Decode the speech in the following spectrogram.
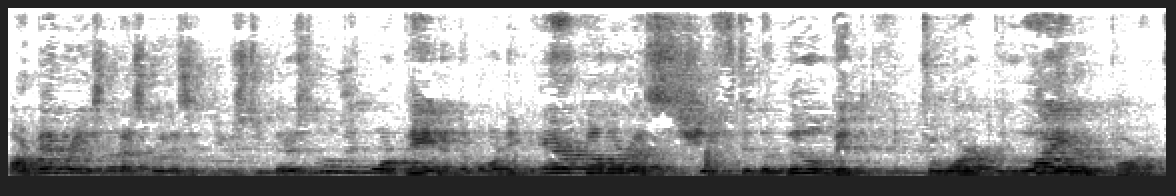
Our memory is not as good as it used to. There's a little bit more pain in the morning. Air color has shifted a little bit toward the lighter part.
